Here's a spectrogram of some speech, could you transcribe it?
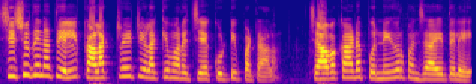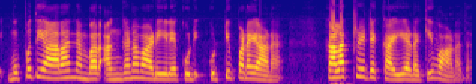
ശിശുദിനത്തിൽ കളക്ട്രേറ്റ് ഇളക്കിമറിച്ച് കുട്ടിപ്പട്ടാളം. ചാവക്കാട് പുന്നയൂർ പഞ്ചായത്തിലെ മുപ്പത്തിയാറാം നമ്പർ അങ്കണവാടിയിലെ കുട്ടിപ്പടയാണ് കളക്ട്രേറ്റ് കൈയടക്കി വാണത്.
